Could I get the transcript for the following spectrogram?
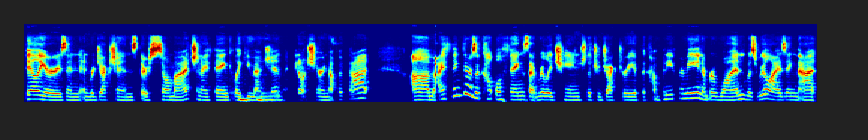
failures and, and rejections there's so much and i think like you mentioned mm-hmm. like, we don't share enough of that um, i think there's a couple things that really changed the trajectory of the company for me number one was realizing that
